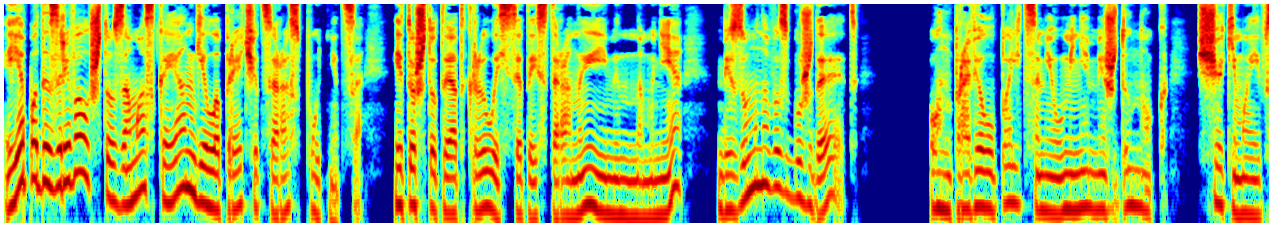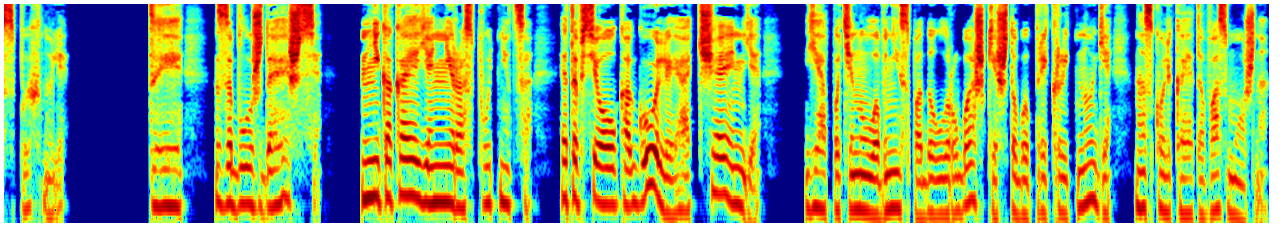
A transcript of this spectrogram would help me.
Я подозревал, что за маской ангела прячется распутница, и то, что ты открылась с этой стороны именно мне — безумно возбуждает. Он провел пальцами у меня между ног, щеки мои вспыхнули. «Ты заблуждаешься? Никакая я не распутница. Это все алкоголь и отчаяние. Я потянула вниз подол рубашки, чтобы прикрыть ноги, насколько это возможно.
